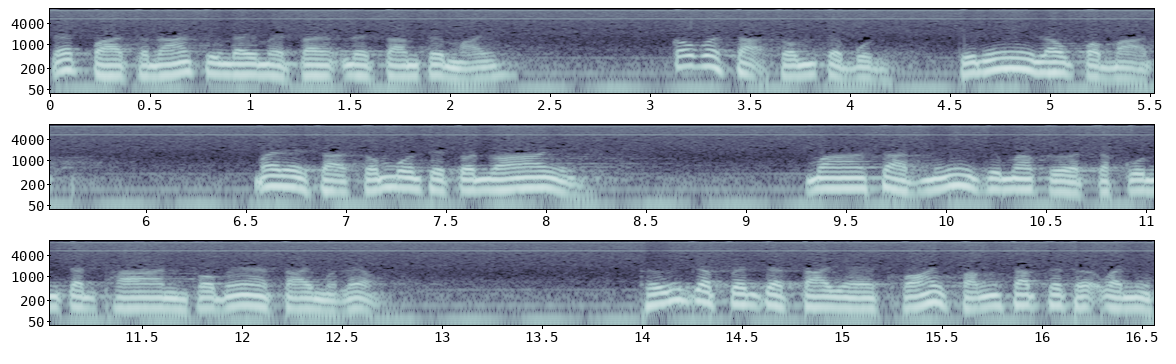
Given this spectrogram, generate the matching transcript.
และปาถนาสิ่งใดไม่ได้ตามใจหมายเขาก็สะสมแต่บุญ ทีนี้เราประมาทไม่ได้สะสมบุญเสร็จตนไว้มาสัตว์นี้คือมาเกิดตระกูลจันทานพ่อแม่ตายหมดแล้ว ถึงจะเป็นจะตายยังไงขอให้ฝังทรัพย์เถอะวันนี้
